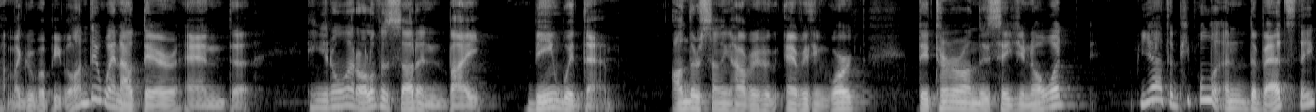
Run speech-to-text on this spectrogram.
uh, my group of people. And they went out there, and, uh, and you know what? All of a sudden, by being with them, understanding how everything worked, they turn around and they say, you know what? Yeah, the people and the beds, they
